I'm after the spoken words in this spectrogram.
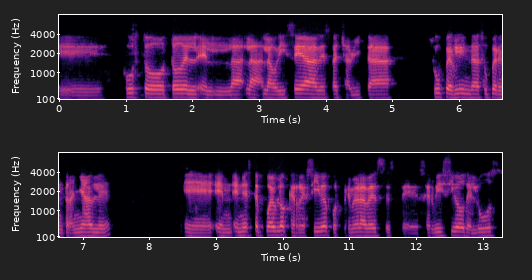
eh, justo todo el, la, la, odisea de esta chavita, súper linda, súper entrañable, en, en, este pueblo que recibe por primera vez este servicio de luz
